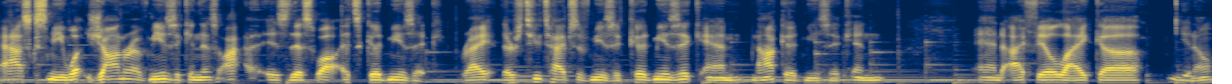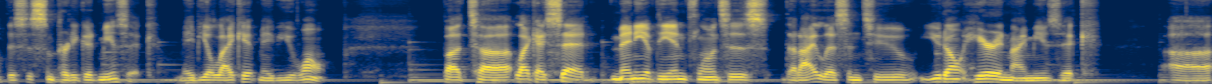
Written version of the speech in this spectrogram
asks me what genre of music in this uh, is this, well, it's good music, right? There's two types of music good music and not good music. And and I feel like, uh, you know, this is some pretty good music. Maybe you'll like it, maybe you won't. But uh, like I said, many of the influences that I listen to, you don't hear in my music uh,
